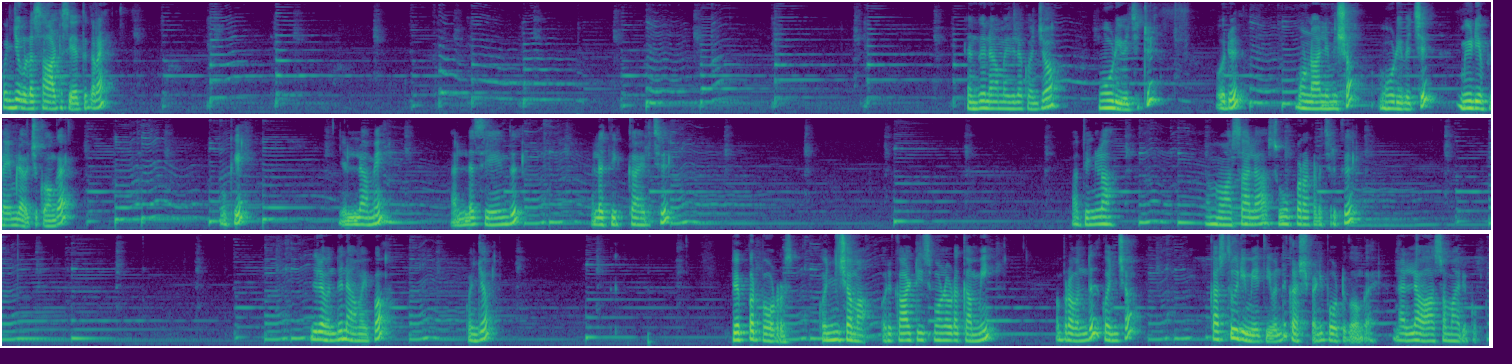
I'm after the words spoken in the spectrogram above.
கொஞ்சம் கூட சால்ட்டு சேர்த்துக்கிறேன். வந்து நாம் இதில் கொஞ்சம் மூடி வச்சுட்டு ஒரு மூணு நாலு நிமிஷம் மூடி வச்சு மீடியம் ஃப்ளேமில் வச்சுக்கோங்க. எல்லாமே நல்லா சேர்ந்து நல்லா திக்காயிடுச்சு பார்த்தீங்களா நம்ம மசாலா சூப்பராக கிடச்சிருக்கு. இதில் வந்து நாம் இப்போ கொஞ்சம் பெப்பர் பவுடர் கொஞ்சமாக ஒரு கால் டீஸ்பூனோட கம்மி. அப்புறம் வந்து கொஞ்சம் கஸ்தூரி மேத்தி வந்து க்ரஷ் பண்ணி போட்டுக்கோங்க. நல்ல வாசமாக இருக்கும்.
